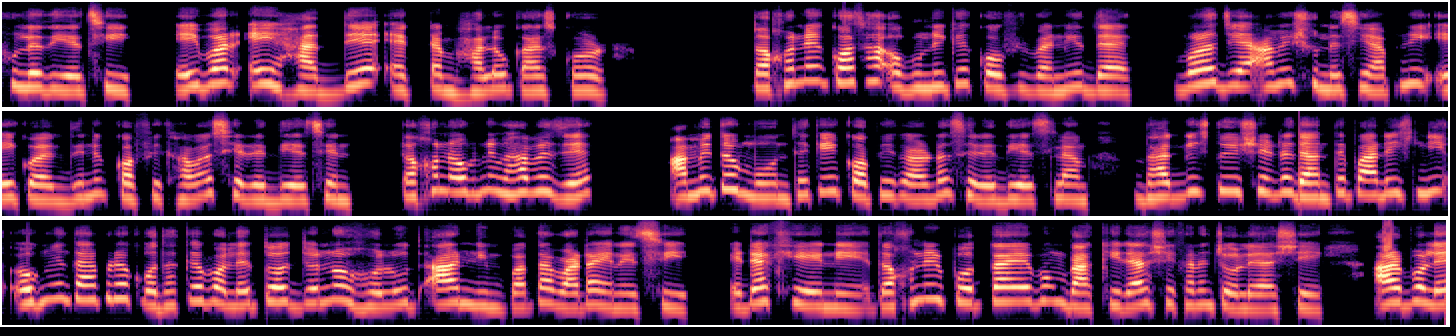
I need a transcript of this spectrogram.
খুলে দিয়েছি। এইবার এই হাত দিয়ে একটা ভালো কাজ কর। তখন এই কথা অগ্নিকে কফি বানিয়ে দেয়। বলে যে, আমি শুনেছি আপনি এই কয়েকদিনে কফি খাওয়া ছেড়ে দিয়েছেন। তখন অগ্নি ভাবে যে, আমি তো মন থেকেই কফি খাওয়াটা ছেড়ে দিয়েছিলাম। ভাগ্যিস তুই সেটা জানতে পারিসনি। অগ্নি তারপরে কোথাকে বলে, তোর জন্য হলুদ আর নিমপাতা বাটা এনেছি। এটা খেয়ে নে। তখনই প্রত্যয় এবং বাকিরা সেখানে চলে আসে। আর বলে,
